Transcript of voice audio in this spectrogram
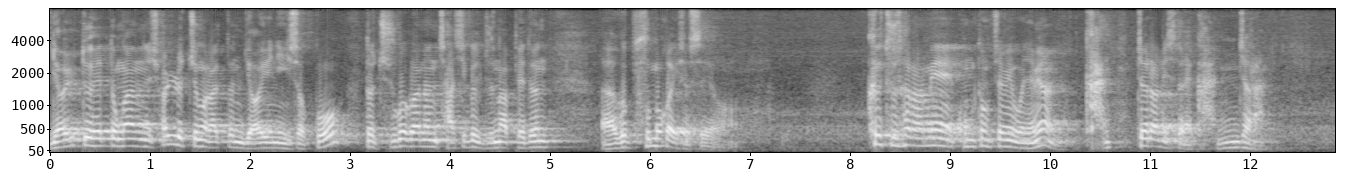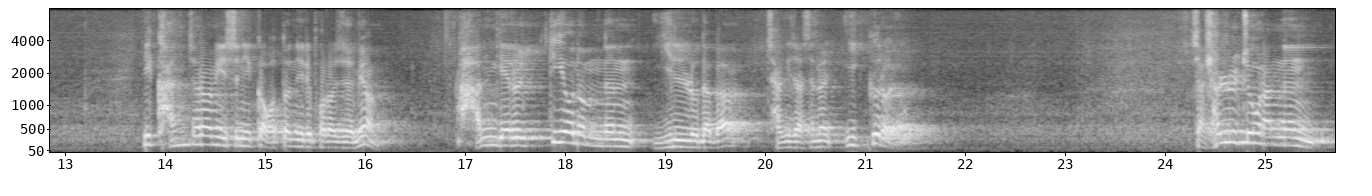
12해 동안 혈류증을 앓던 여인이 있었고 또 죽어가는 자식을 눈앞에 둔 아, 그 부모가 있었어요. 그 두 사람의 공통점이 뭐냐면 간절함이 있었잖아요. 간절함. 이 간절함이 있으니까 어떤 일이 벌어지냐면 한계를 뛰어넘는 일로다가 자기 자신을 이끌어요. 자, 혈류증을 앓는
